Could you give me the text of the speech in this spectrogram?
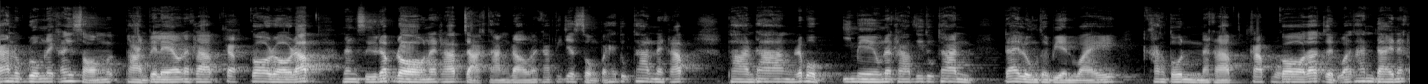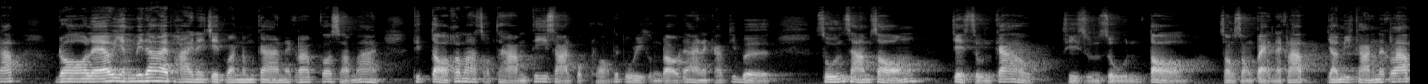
การอบรมในครั้งที่ 2 ผ่านไปแล้วนะครับครับก็รอรับหนังสือรับรองนะครับ จากทางเรานะครับที่จะส่งไปให้ทุกท่านนะครับ ผ่านทางระบบอีเมลนะครับที่ทุกท่านได้ลงทะเบียนไว้ข้างต้นนะครับครับผมก็ถ้าเกิดว่าท่านใดนะครับ รอแล้วยังไม่ได้ภายใน 7 วันทำการนะครับ ก็สามารถติดต่อเข้ามาสอบถามที่ศาลปกครองเพชรบุรีของเราได้นะครับ ที่เบอร์ 032 709 400 ต่อ 228 นะครับ ย้ำอีกครั้งนะครับ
